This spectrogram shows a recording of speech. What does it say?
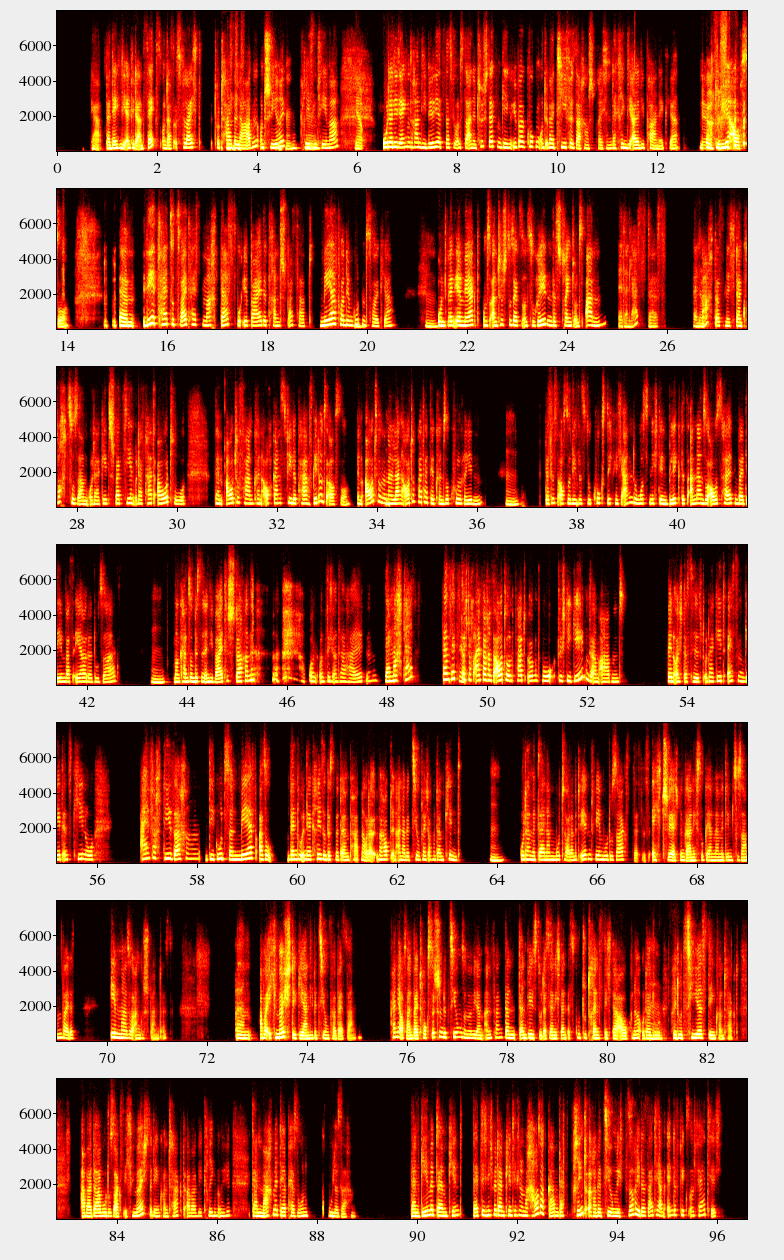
ja, da denken die entweder an Sex und das ist vielleicht total beladen und schwierig, Mhm. Mhm. Riesenthema, Ja. oder die denken dran, die will jetzt, dass wir uns da an den Tisch setzen, gegenüber gucken und über tiefe Sachen sprechen. Da kriegen die alle die Panik, ja. Ja. Und ging mir auch so. Ähm, nee, Zeit zu zweit heißt, macht das, wo ihr beide dran Spaß habt. Mehr von dem guten Mhm. Zeug, ja. Mhm. Und wenn ihr merkt, uns an den Tisch zu setzen und zu reden, das strengt uns an, ja, dann lasst das. Dann Ja. macht das nicht. Dann kocht zusammen oder geht spazieren oder fahrt Auto. Beim Autofahren können auch ganz viele Paare, es geht uns auch so. Im Auto, wenn man eine lange Autofahrt hat, wir können so cool reden. Mhm. Das ist auch so dieses, du guckst dich nicht an, du musst nicht den Blick des anderen so aushalten bei dem, was er oder du sagst. Mhm. Man kann so ein bisschen in die Weite starren und, und sich unterhalten. Dann macht das. Dann setzt euch Ja. doch einfach ins Auto und fahrt irgendwo durch die Gegend am Abend, wenn euch das hilft. Oder geht essen, geht ins Kino. Einfach die Sachen, die gut sind. Mehr, also wenn du in der Krise bist mit deinem Partner oder überhaupt in einer Beziehung, vielleicht auch mit deinem Kind Mhm. oder mit deiner Mutter oder mit irgendwem, wo du sagst, das ist echt schwer, ich bin gar nicht so gern mehr mit dem zusammen, weil das immer so angespannt ist. Ähm, aber ich möchte gern die Beziehung verbessern. Kann ja auch sein, bei toxischen Beziehungen sind wir wieder am Anfang, dann, dann willst du das ja nicht, dann ist gut, du trennst dich da auch, ne? Oder du Mhm. reduzierst den Kontakt. Aber da, wo du sagst, ich möchte den Kontakt, aber wir kriegen es irgendwie hin, dann mach mit der Person coole Sachen. Dann geh mit deinem Kind, setz dich nicht mit deinem Kind hin und mach Hausaufgaben. Das bringt eurer Beziehung nichts. Sorry, da seid ihr am Ende fix und fertig.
